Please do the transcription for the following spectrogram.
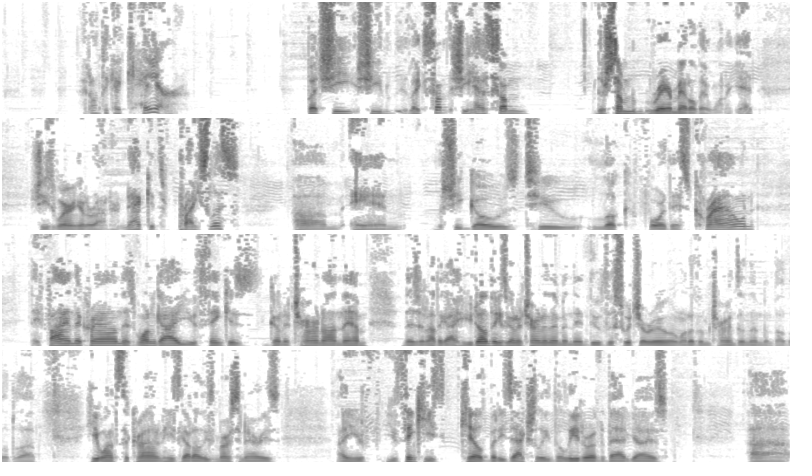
I don't think I care but she she like some she has some there's some rare metal they want to get. She's wearing it around her neck. It's priceless, um, and she goes to look for this crown. They find the crown. There's one guy you think is going to turn on them. There's another guy who you don't think is going to turn on them, and they do the switcheroo, and one of them turns on them, and blah blah blah. He wants the crown, and he's got all these mercenaries. Uh, you you think he's killed, but he's actually the leader of the bad guys. Uh,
